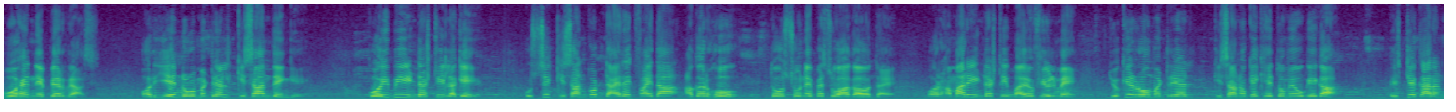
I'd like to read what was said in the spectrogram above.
वो है नेपियर ग्रास और ये रॉ मटेरियल किसान देंगे। कोई भी इंडस्ट्री लगे, उससे किसान को डायरेक्ट फ़ायदा अगर हो तो सोने पे सुहागा होता है। और हमारी इंडस्ट्री बायोफ्यूल में, क्योंकि रॉ मटेरियल किसानों के खेतों में उगेगा, इसके कारण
